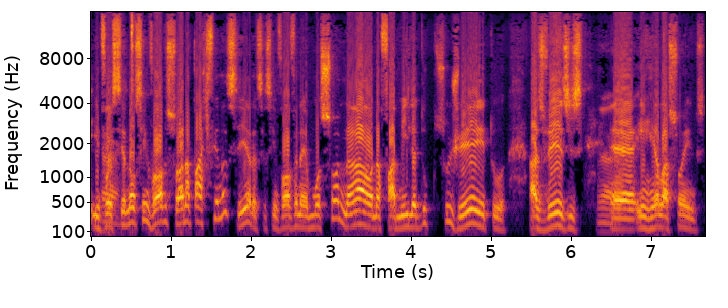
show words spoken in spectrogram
e é. você não se envolve só na parte financeira, você se envolve na emocional, na família do sujeito, às vezes é. é em relações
